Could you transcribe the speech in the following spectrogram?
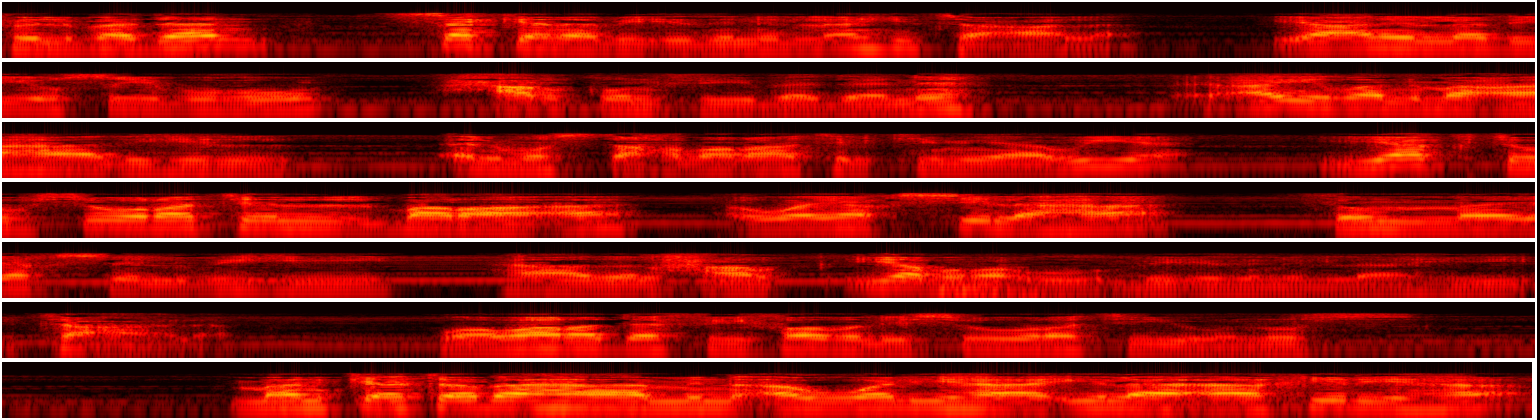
في البدن سكن بإذن الله تعالى. يعني الذي يصيبه حرق في بدنه أيضا مع هذه المستحضرات الكيميائية يكتب سورة البراءة ويغسلها ثم يغسل به هذا الحرق يبرأ بإذن الله تعالى. وورد في فضل سورة يونس من كتبها من أولها إلى آخرها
